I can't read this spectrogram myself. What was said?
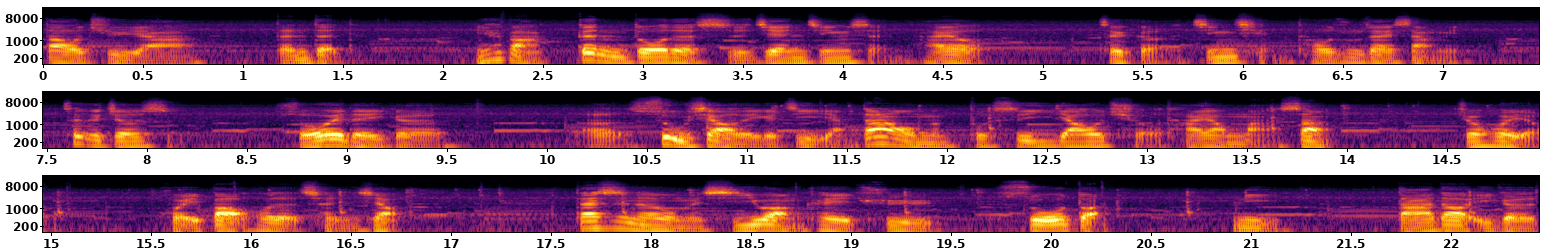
道具啊等等。你会把更多的时间、精神，还有这个金钱投注在上面，这个就是所谓的一个呃速效的一个剂量。当然，我们不是要求它要马上就会有回报或者成效，但是呢，我们希望可以去缩短你达到一个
